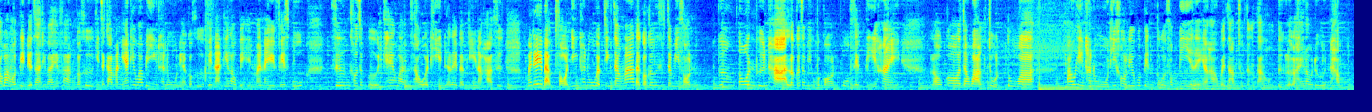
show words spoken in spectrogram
ระหว่างรถติดเดี๋ยวจะอธิบายให้ฟัง ก็คือกิจกรรมอันเนี้ยที่ว่าไปยิงธนูเนี่ยก็คือเป็นอันที่เราไปเห็นมาใน Facebook ซึ่งเขาจะเปิดแค่วันเสาร์อาทิตย์อะไรแบบนี้นะคะ ซึ่งไม่ได้แบบสอนยิงธนูแบบจริงจังมาก แต่ก็จะมีสอนเบื้องต้นพื้นฐาน แล้วก็จะมีอุปกรณ์พวกเซฟตี้ให้แล้วก็จะวางจุดตัวเป้ายิงธนูที่เขาเรียกว่าเป็นตัวซอมบี้อะไรอย่างเงี้ยค่ะไว้ตามจุดต่างๆของตึกแล้วก็ให้เราเดินทำเ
